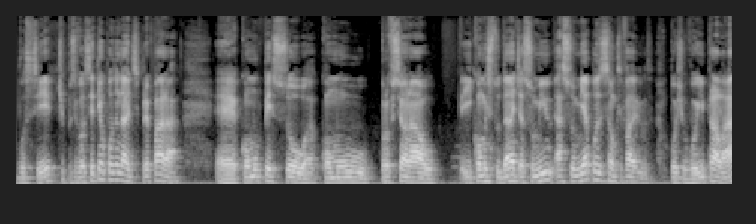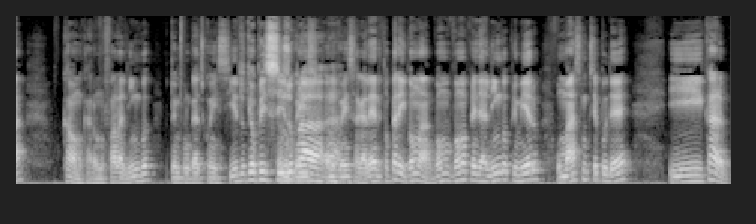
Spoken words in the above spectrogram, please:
você, tipo, se você tem a oportunidade de se preparar é, como pessoa, como profissional, e como estudante, assumir, assumir a posição que você fala, poxa, eu vou ir para lá, calma, cara, eu não falo a língua, tô indo pra um lugar desconhecido. O que, eu preciso para. Eu não é. conheço a galera, então peraí, vamos lá, vamos, vamos aprender a língua primeiro, o máximo que você puder, e, cara,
